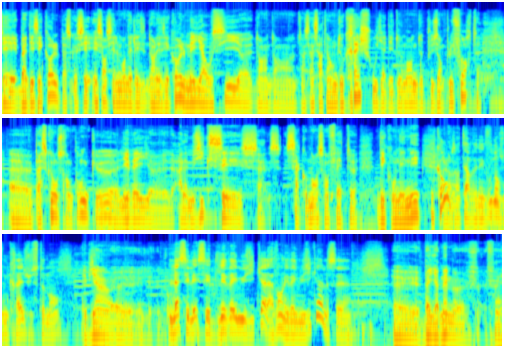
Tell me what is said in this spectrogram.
des, ben, des écoles, parce que c'est essentiellement des- dans les écoles, mais il y a aussi euh, dans, dans, dans un certain nombre de crèches où il y a des demandes de plus en plus fortes, euh, parce qu'on se rend compte que l'éveil euh, à la musique, c'est ça, ça commence en fait euh, dès qu'on est né. Et quand Alors, vous intervenez, vous, dans une crèche, justement? Eh bien, euh, Là, c'est de l'éveil musical avant l'éveil musical. c'est- euh, ben, il y a même, euh, enfin,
